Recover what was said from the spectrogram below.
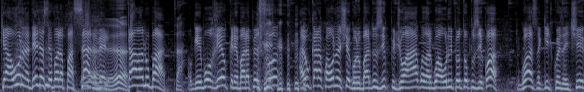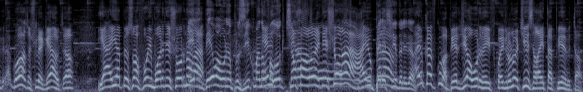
Que a urna, desde a semana passada, É, velho, é. tá lá no bar. Tá. Alguém morreu, cremaram a pessoa. aí um cara com a urna chegou no bar do Zico, pediu uma água, largou a urna e perguntou pro Zico: Ó, gosta aqui de coisa antiga? Ah, gosto, acho legal e tal. E aí a pessoa foi embora e deixou a urna lá. Ele deu a urna pro Zico, mas não Ele falou que tinha. Não falou, ele o- deixou lá. Aí o cara. perecido ali dentro. Aí o cara ficou, mas perdi a urna aí, ficou aí, virou notícia lá em Itapema e tal.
